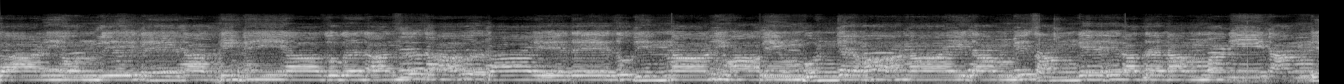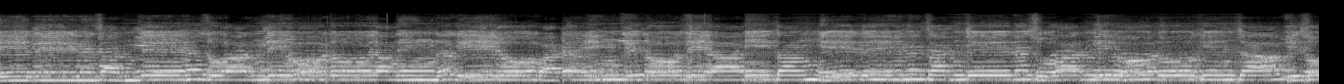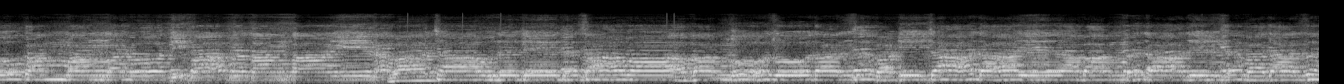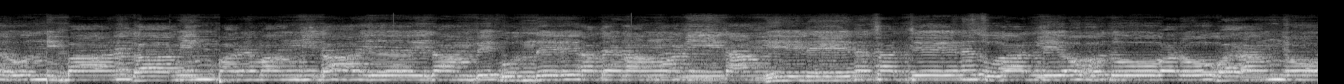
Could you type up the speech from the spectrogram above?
ඒතානි යුගානි ඔන්දී තේ දක්ඛිනීයා සුගතස්ස සාවකායේ තේ සුදින්නානි මාතින් පුඤ්ජමානායි ධම්මි සංඝේ රතනම් මනීතං ඒතේන සංජේන සුවන්දියෝතෝ යදින්ද ගීලෝ පටවින් සිතෝ සියානීතං ඒතේන ඒදේන සච්චේන සුවන්ලියෝතු වරෝ වරං්ඥෝ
